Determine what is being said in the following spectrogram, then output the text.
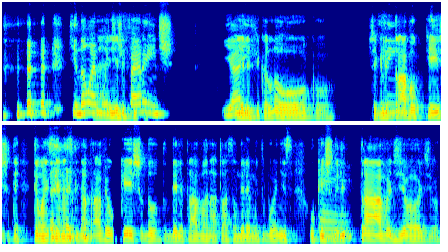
que não é, é muito diferente. Fica... E, aí... e ele fica louco. Chega, Sim. ele trava o queixo. Tem, tem umas cenas que dá pra ver o queixo do, dele travando. A atuação dele é muito boa nisso. O queixo é. dele trava de ódio.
